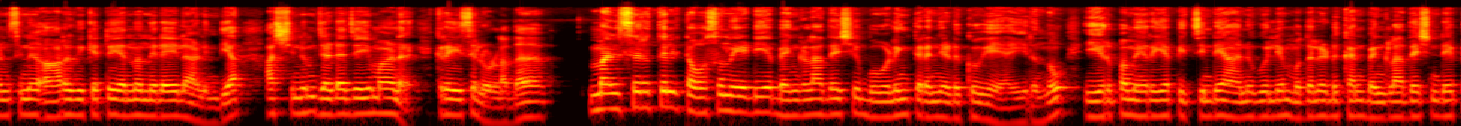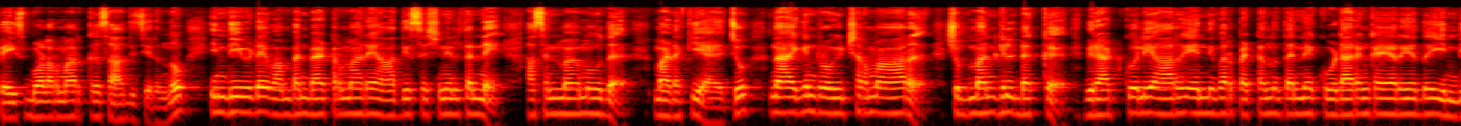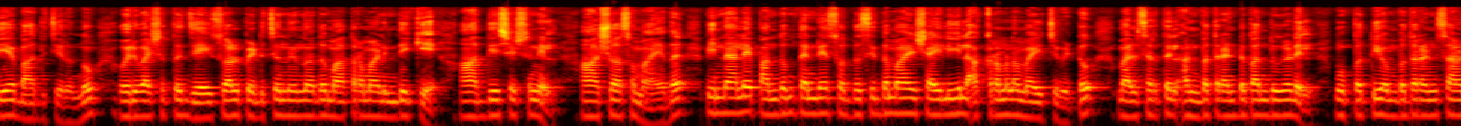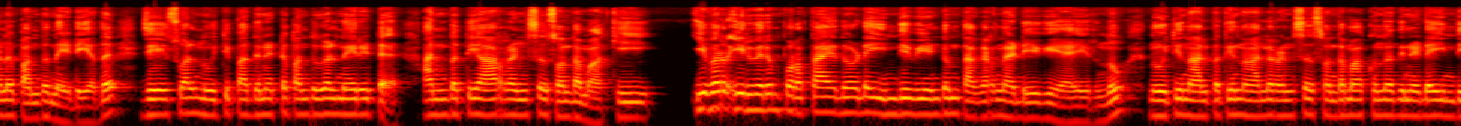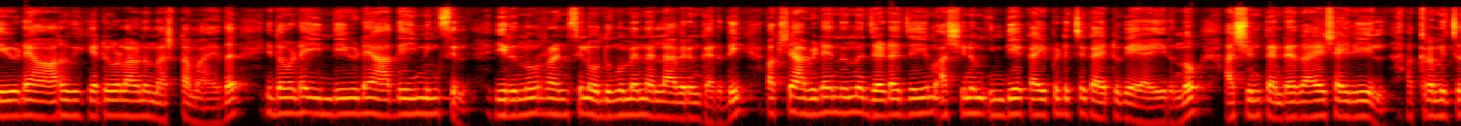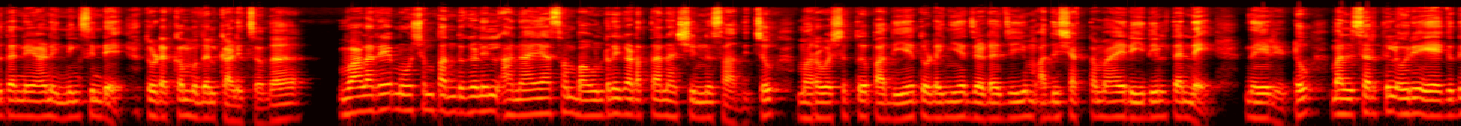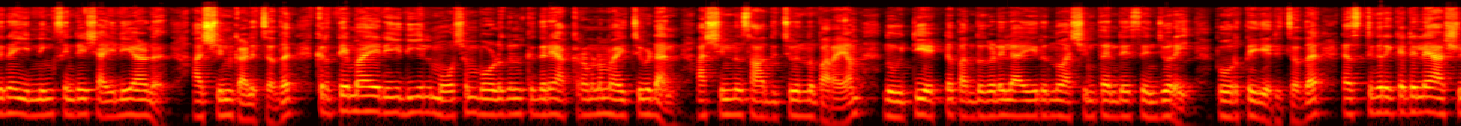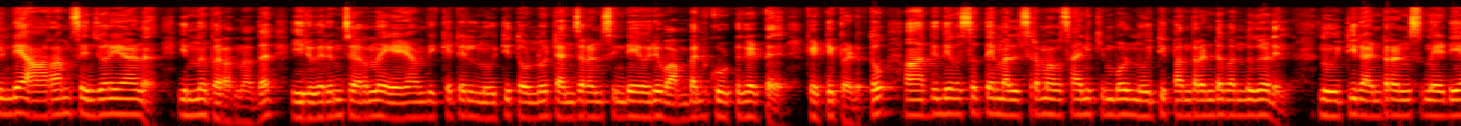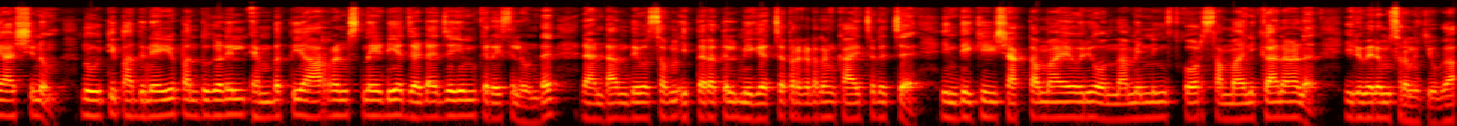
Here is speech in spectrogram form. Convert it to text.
റൺസിന് ആറ് വിക്കറ്റ് എന്ന നിലയിലാണ് ഇന്ത്യ. അശ്വിനും ജഡേജയുമാണ് ക്രീസിലുള്ളത്. മത്സരത്തിൽ ടോസ് നേടിയ ബംഗ്ലാദേശ് ബോളിംഗ് തിരഞ്ഞെടുക്കുകയായിരുന്നു. ഈർപ്പമേറിയ പിച്ചിന്റെ ആനുകൂല്യം മുതലെടുക്കാൻ ബംഗ്ലാദേശിന്റെ പേസ് ബോളർമാർക്ക് സാധിച്ചിരുന്നു. ഇന്ത്യയുടെ വമ്പൻ ബാറ്റർമാരെ ആദ്യ സെഷനിൽ തന്നെ ഹസൻ മഹ്മൂദ് മടക്കി അയച്ചു. നായകൻ രോഹിത് ശർമ്മ ആറ് ശുഭ്മാൻ ഗിൽ ഡക്ക് വിരാട് കോഹ്ലി ആറ് എന്നിവർ പെട്ടെന്ന് തന്നെ കൂടാരം കയറിയത് ഇന്ത്യയെ ബാധിച്ചിരുന്നു. ഒരു വശത്ത് ജയ്സ്വാൾ പിടിച്ചു നിന്നത് മാത്രമാണ് ഇന്ത്യയ്ക്ക് ആദ്യ സെഷനിൽ ആശ്വാസമായത്. പിന്നാലെ പന്തും തന്റെ സ്വതസിദ്ധമായ ശൈലിയിൽ ആക്രമണം അയച്ചുവിട്ടു. മത്സരത്തിൽ അൻപത്തിരണ്ട് പന്തുകളിൽ മുപ്പത്തിയൊമ്പത് റൺസാണ് പന്ത് നേടിയത്. ജയ്സ്വാൾ നൂറ്റി പതിനെട്ട് പന്തുകൾ നേരിട്ട് അൻപത്തിയാറ് റൺസ് സ്വന്തമാക്കി. ഇവർ ഇരുവരും പുറത്തായതോടെ ഇന്ത്യ വീണ്ടും തകർന്നടിയുകയായിരുന്നു. നൂറ്റി നാൽപ്പത്തി നാല് റൺസ് സ്വന്തമാക്കുന്നതിനിടെ ഇന്ത്യയുടെ ആറ് വിക്കറ്റുകളാണ് നഷ്ടമായത്. ഇതോടെ ഇന്ത്യയുടെ ആദ്യ ഇന്നിങ്സിൽ ഇരുന്നൂറ് റൺസിൽ ഒതുങ്ങുമെന്നെല്ലാവരും കരുതി. പക്ഷേ അവിടെ നിന്ന് ജഡേജയും അശ്വിനും ഇന്ത്യയെ കൈപിടിച്ച് കയറ്റുകയായിരുന്നു. അശ്വിൻ തന്റെതായ ശൈലിയിൽ ആക്രമിച്ചു തന്നെയാണ് ഇന്നിങ്സിന്റെ തുടക്കം മുതൽ കളിച്ചത്. വളരെ മോശം പന്തുകളിൽ അനായാസം ബൗണ്ടറി കടത്താൻ അശ്വിന് സാധിച്ചു. മറുവശത്ത് പതിയെ തുടങ്ങിയ ജഡേജയും അതിശക്തമായ രീതിയിൽ തന്നെ നേരിട്ടു. മത്സരത്തിൽ ഒരു ഏകദിന ഇന്നിങ്സിന്റെ ശൈലിയാണ് അശ്വിൻ കളിച്ചത്. കൃത്യമായ രീതിയിൽ മോശം ബോളുകൾക്കെതിരെ ആക്രമണം അയച്ചുവിടാൻ അശ്വിന് സാധിച്ചു എന്ന് പറയാം. നൂറ്റിയെട്ട് പന്തുകളിലായിരുന്നു അശ്വിൻ തന്റെ സെഞ്ചുറി പൂർത്തീകരിച്ചത്. ടെസ്റ്റ് ക്രിക്കറ്റിലെ അശ്വിന്റെ ആറാം സെഞ്ചുറിയാണ് ഇന്ന് പിറന്നത്. ഇരുവരും ചേർന്ന് ഏഴാം വിക്കറ്റിൽ നൂറ്റി തൊണ്ണൂറ്റഞ്ച് റൺസിന്റെ ഒരു വമ്പൻ കൂട്ടുകെട്ട് കെട്ടിപ്പടുത്തു. ആദ്യ ദിവസത്തെ മത്സരം അവസാനിക്കുമ്പോൾ നൂറ്റി പന്ത്രണ്ട് പന്തുകളിൽ നൂറ്റി രണ്ട് റൺസ് നേടിയ അശ്വിനും നൂറ്റി പതിനേഴ് പന്തുകളിൽ എൺപത്തി ആറ് റൺസ് നേടിയ ജഡേജയും ക്രീസിലുണ്ട്. രണ്ടാം ദിവസം ഇത്തരത്തിൽ മികച്ച പ്രകടനം കാഴ്ചവെച്ച് ഇന്ത്യയ്ക്ക് ശക്തമായ ഒരു ഒന്നാം ഇന്നിംഗ് സ്കോർ സമ്മാനിക്കാനാണ് ഇരുവരും ശ്രമിക്കുക.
